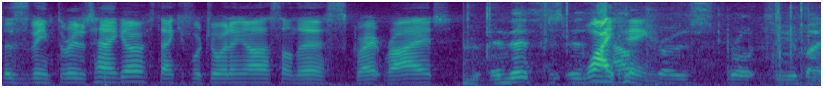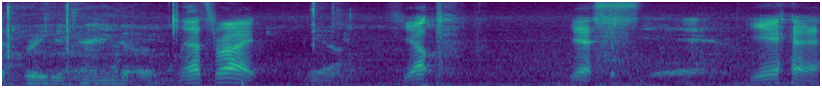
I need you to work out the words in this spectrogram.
this has been Three to Tango. Thank you for joining us on this great ride. And this Just is wiping. outro's brought to you by 3 to Tango. That's right. Yeah. Yep. Yes. Yeah. Yeah.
